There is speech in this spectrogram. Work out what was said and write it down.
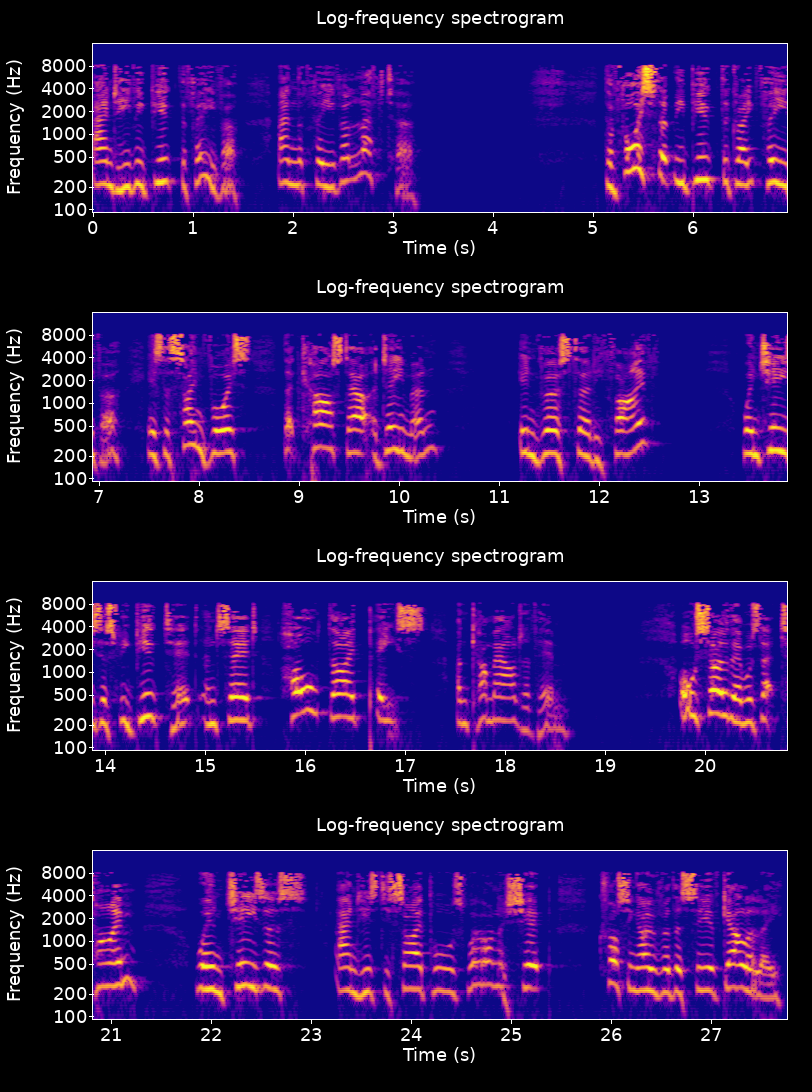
and he rebuked the fever and the fever left her. The voice that rebuked the great fever is the same voice that cast out a demon in verse 35 when Jesus rebuked it and said, hold thy peace and come out of him. Also there was that time when Jesus and his disciples were on a ship crossing over the Sea of Galilee.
